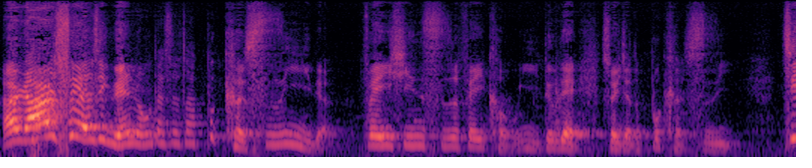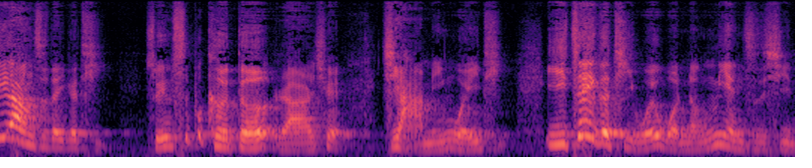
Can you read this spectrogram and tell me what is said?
而然而虽然是圆融，但是它不可思议的，非心思非口意，对不对？所以叫做不可思议。这样子的一个体，所以是不可得，然而却假名为体，以这个体为我能念之心，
